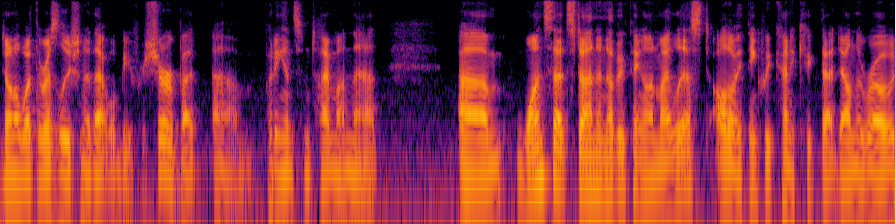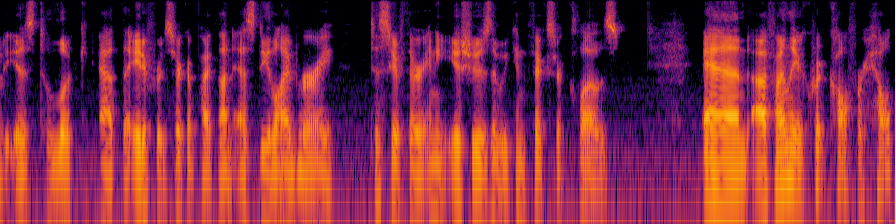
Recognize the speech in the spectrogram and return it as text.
don't know what the resolution of that will be for sure, but um, putting in some time on that. Um, once that's done, another thing on my list, although I think we kind of kicked that down the road, is to look at the Adafruit CircuitPython SD library to see if there are any issues that we can fix or close. And uh, finally, a quick call for help.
